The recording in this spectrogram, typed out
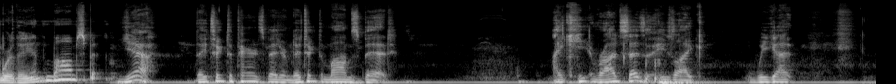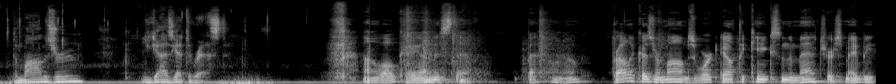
Were they in the mom's bed? Yeah, they took the parents' bedroom. They took the mom's bed. Like he, Rod says it. He's like, "We got the mom's room. You guys got the rest." Oh, okay. I missed that. But I don't know. Probably because her mom's worked out the kinks in the mattress. Maybe.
